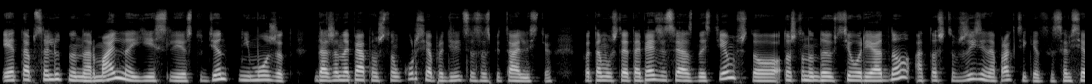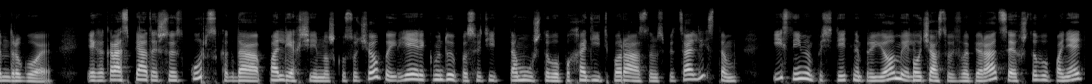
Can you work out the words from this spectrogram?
И это абсолютно нормально, если студент не может даже на пятом-шестом курсе определиться со специальностью, потому что это, опять же, связано с тем, что то, что надо в теории одно, а то, что в жизни на практике, это совсем другое. И как раз пятый-шестой курс, когда полегче немножко с учебой, я и рекомендую посвятить тому, чтобы походить по разным специалистам и с ними посидеть на приеме или участвовать в операциях, чтобы понять,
